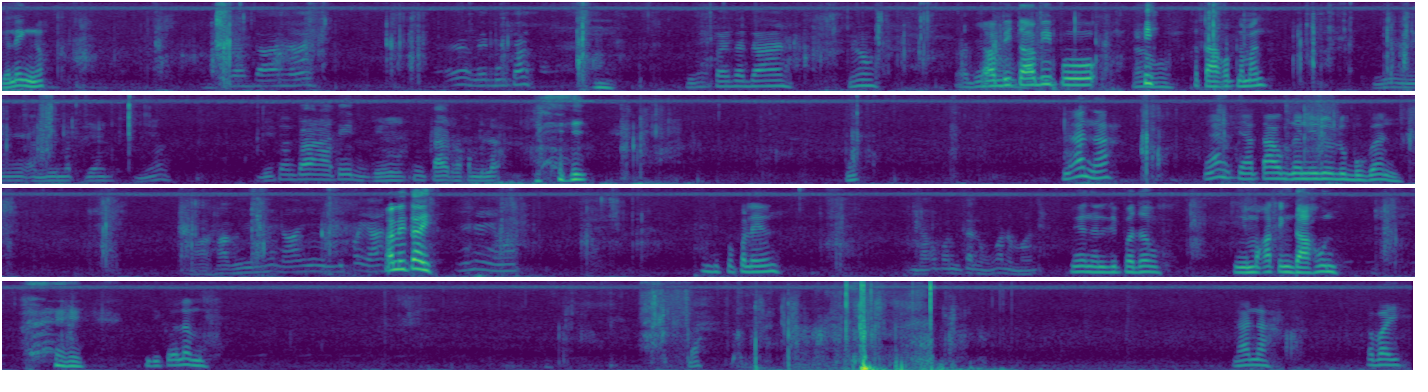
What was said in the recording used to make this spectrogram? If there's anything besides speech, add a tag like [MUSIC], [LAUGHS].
Galing no? Dadaan na. Ayun, may butas. Dito tayo dadaan. Sabi Tabi-tabi po. Oo. Katakot naman. Yun, may agimat dyan. Yun. Dito ang daan natin. Dito tayo sa kabila. [LAUGHS] Yan na. Yan, tinatawag na nilulubugan. Ah, sabi yun yun. Ay, hindi pa yan. Alitay! Yun na yun. Hindi pa pala yun. Nakapantalong ka naman. Yan, ang lipa daw. Yung makating dahon. [LAUGHS] Hindi ko alam. Wala na. Bye-bye.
